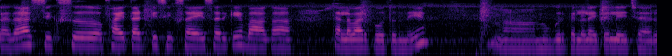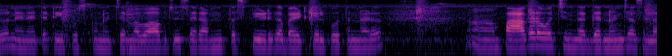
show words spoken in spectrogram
కదా సిక్స్ ఫైవ్ థర్టీ సిక్స్ అయ్యేసరికి బాగా తెల్లవారిపోతుంది. ముగ్గురు పిల్లలు అయితే లేచారు. నేనైతే టీ పోసుకొని వచ్చాను. మా బాబు చూసారు అంత స్పీడ్గా బయటికి వెళ్ళిపోతున్నాడు. పాకడ వచ్చిన దగ్గర నుంచి అసలు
